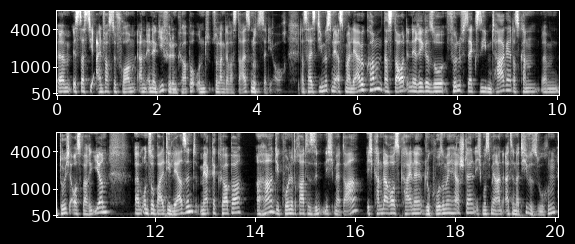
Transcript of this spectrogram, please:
ähm, ist das die einfachste Form an Energie für den Körper und solange da was da ist, nutzt er die auch. Das heißt, die müssen wir erstmal leer bekommen. Das dauert in der Regel so fünf, sechs, sieben Tage. Das kann ähm, durchaus variieren. Ähm, und sobald die leer sind, merkt der Körper, aha, die Kohlenhydrate sind nicht mehr da. Ich kann daraus keine Glucose mehr herstellen. Ich muss mir eine Alternative suchen.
